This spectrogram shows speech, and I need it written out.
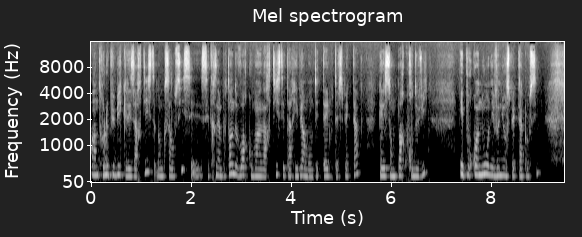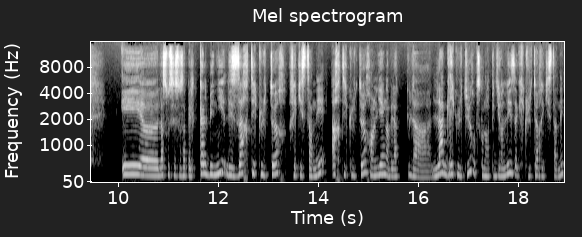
entre le public et les artistes. Donc ça aussi, c'est très important de voir comment un artiste est arrivé à monter tel ou tel spectacle, quel est son parcours de vie. et pourquoi nous, on est venus au spectacle aussi. Et euh, l'association s'appelle Kalbeni, les articulteurs rékistanais, articulteurs en lien avec l'agriculture, la, parce qu'on aurait pu dire les agriculteurs rékistanais,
